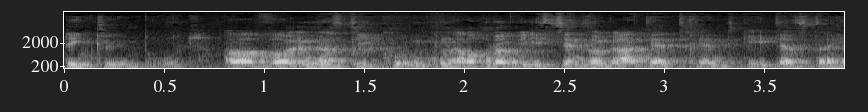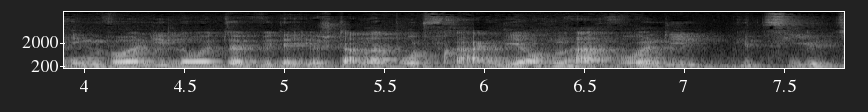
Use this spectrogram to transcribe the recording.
Dinkel im Brot. Aber wollen das die Kunden auch oder wie ist denn so gerade der Trend? Geht das dahin? Wollen die Leute wieder ihr Standardbrot? Fragen die auch nach? Wollen die gezielt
